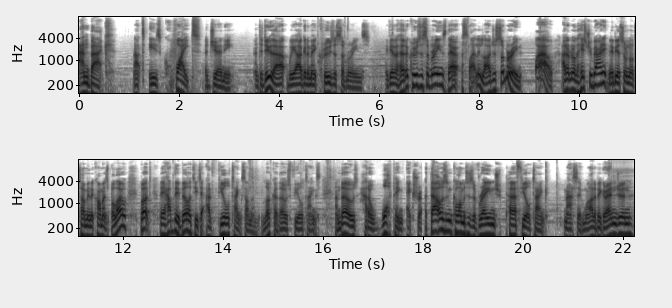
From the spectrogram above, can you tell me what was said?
and back. That is quite a journey. And to do that, we are going to make cruiser submarines. Have you ever heard of cruiser submarines? They're a slightly larger submarine. Wow, I don't know the history behind it. Maybe someone will tell me in the comments below. But they have the ability to add fuel tanks on them. Look at those fuel tanks. And those had a whopping extra 1,000 kilometers of range per fuel tank massive. We'll add a bigger engine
